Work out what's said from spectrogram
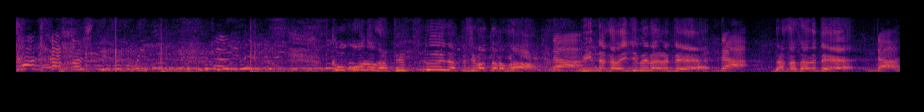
カンカンとしてる心が鉄のようになってしまったのか。だ。みんなからいじめられて。だ。泣かされて。だ。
